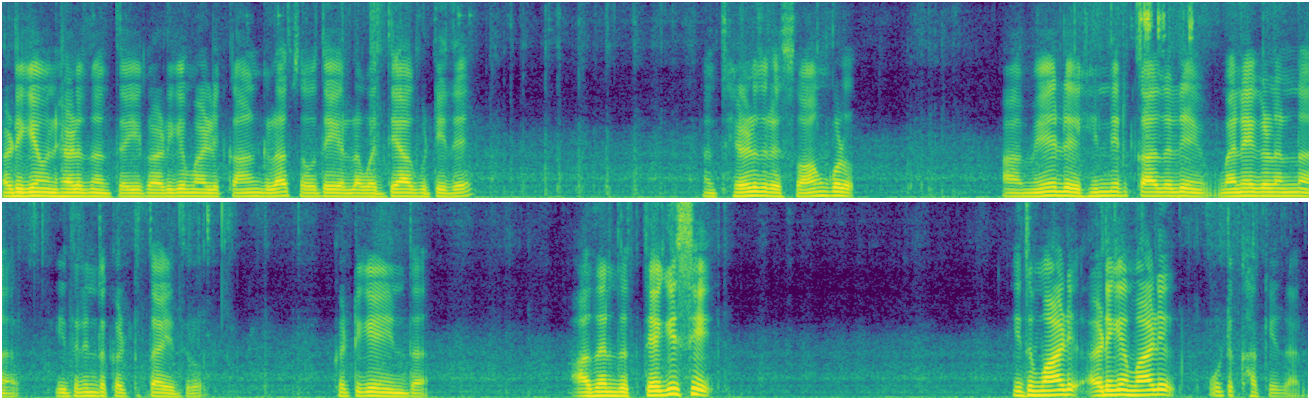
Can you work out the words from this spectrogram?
ಅಡುಗೆ ಅವನು ಹೇಳ್ದಂತ, ಈಗ ಅಡುಗೆ ಮಾಡ್ಲಿಕ್ಕೆ ಆಗಂಗಿಲ್ಲ, ಸೌದೆ ಎಲ್ಲ ಒದ್ದೆ ಆಗಿಬಿಟ್ಟಿದೆ. ಅಂತ ಹೇಳಿದ್ರೆ ಸ್ವಾಮಿಗಳು, ಆಮೇಲೆ ಹಿಂದಿನ ಕಾಲದಲ್ಲಿ ಮನೆಗಳನ್ನು ಇದರಿಂದ ಕಟ್ಟುತ್ತಾ ಇದ್ದರು ಕಟ್ಟಿಗೆಯಿಂದ. ಅದನ್ನು ತೆಗೆಸಿ ಇದು ಮಾಡಿ, ಅಡುಗೆ ಮಾಡಿ ಊಟಕ್ಕೆ ಹಾಕಿದ್ದಾರೆ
